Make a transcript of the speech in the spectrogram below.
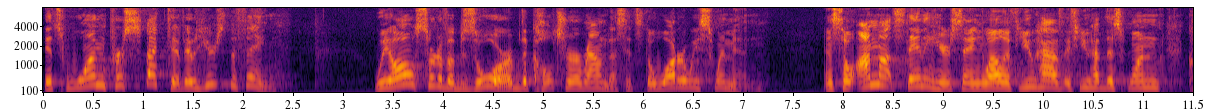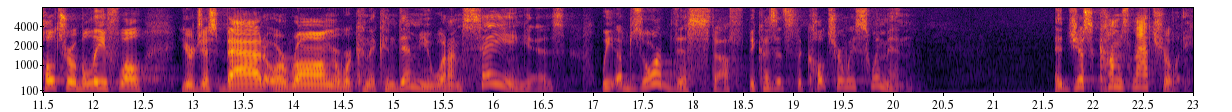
It's one perspective. And here's the thing we all sort of absorb the culture around us, it's the water we swim in. And so I'm not standing here saying, well, if you have, if you have this one cultural belief, well, you're just bad or wrong or we're going to condemn you. What I'm saying is we absorb this stuff because it's the culture we swim in. It just comes naturally.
